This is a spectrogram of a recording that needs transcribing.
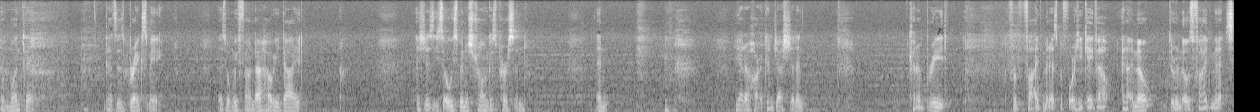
And one thing that just breaks me is when we found out how he died. It's just he's always been the strongest person. And he had a heart congestion and couldn't breathe for five minutes before he gave out. And I know during those five minutes,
